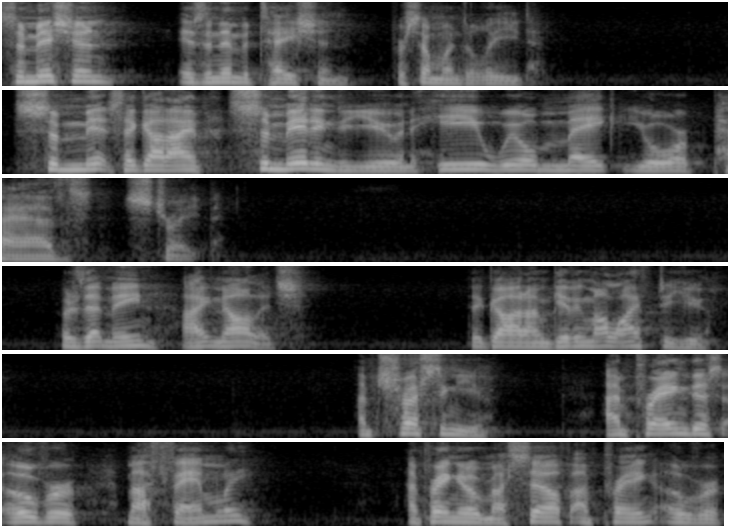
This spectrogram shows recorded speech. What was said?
Submission is an invitation for someone to lead. Submit, say, God, I am submitting to you, and He will make your paths straight. What does that mean? I acknowledge that, God, I'm giving my life to you. I'm trusting you. I'm praying this over my family. I'm praying it over myself. I'm praying over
